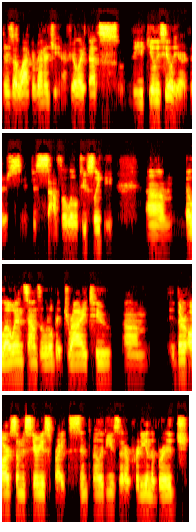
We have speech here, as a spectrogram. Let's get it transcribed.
there's a lack of energy. I feel like that's the Achilles heel here. There's it just sounds a little too sleepy. Um, the low end sounds a little bit dry too. Um, there are some mysterious sprite synth melodies that are pretty in the bridge.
